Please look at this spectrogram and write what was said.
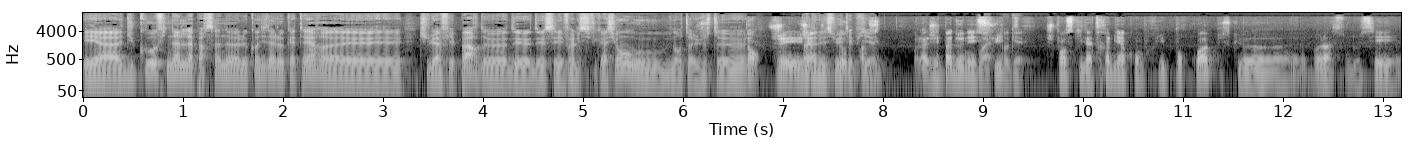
Et euh, du coup, au final, la personne, euh, le candidat locataire, euh, tu lui as fait part de, de, de ces falsifications ou non, tu as juste. euh, Non, j'ai Pas donné suite et puis, Voilà, j'ai pas donné ouais, suite. Je pense qu'il a très bien compris pourquoi, puisque voilà, son dossier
